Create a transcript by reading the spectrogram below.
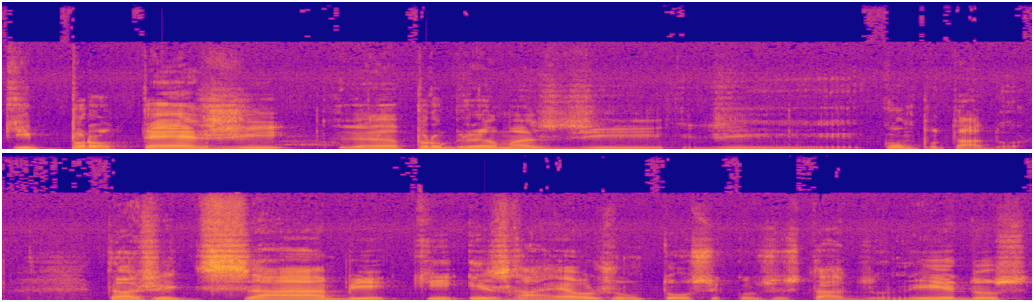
que protege uh, programas de, de computador. Então a gente sabe que Israel juntou-se com os Estados Unidos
